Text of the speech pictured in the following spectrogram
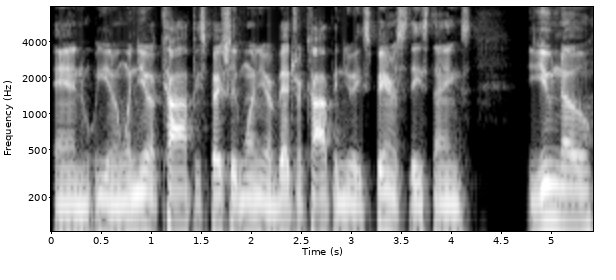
And you know, when you're a cop, especially when you're a veteran cop and you experience these things, you know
